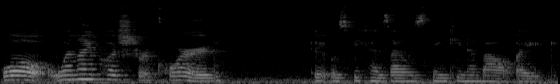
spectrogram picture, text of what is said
Well, when I pushed record, it was because I was thinking about like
